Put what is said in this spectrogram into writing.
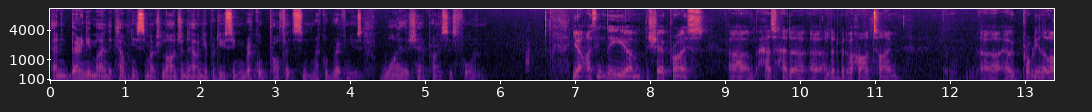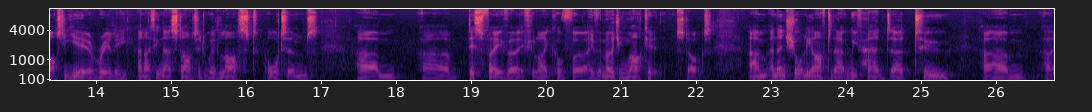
and bearing in mind the company is so much larger now, and you're producing record profits and record revenues. Why the share price has fallen? Yeah, I think the um, the share price um, has had a, a little bit of a hard time uh, oh, probably in the last year, really. And I think that started with last autumn's um, uh, disfavour, if you like, of, uh, of emerging market stocks. Um, and then shortly after that, we've had uh, two um, uh,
